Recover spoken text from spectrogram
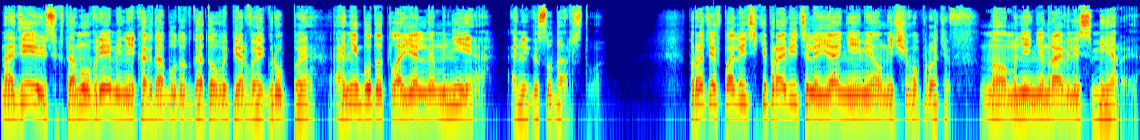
Надеюсь, к тому времени, когда будут готовы первые группы, они будут лояльны мне, а не государству. Против политики правителя я не имел ничего против, но мне не нравились меры.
